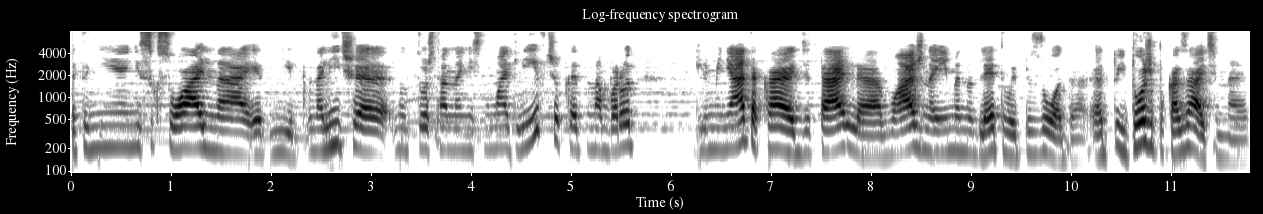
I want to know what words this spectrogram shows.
это не, не сексуально, и наличие, ну, то, что она не снимает лифчик, это наоборот для меня такая деталь э, важная именно для этого эпизода. Это и тоже показательная.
